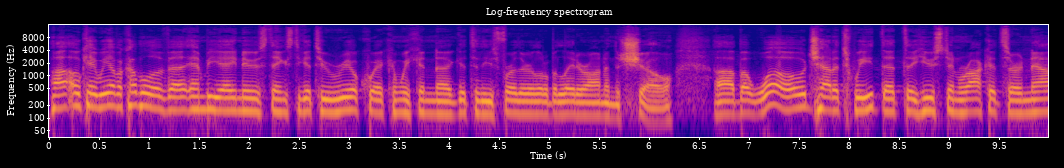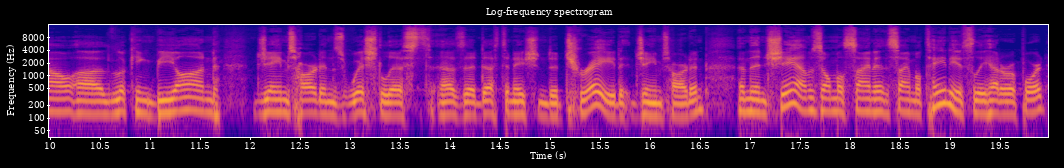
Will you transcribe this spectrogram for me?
Uh, okay, we have a couple of uh, NBA news things to get to real quick, and we can uh, get to these further a little bit later on in the show. Uh, but Woj had a tweet that the Houston Rockets are now uh, looking beyond James Harden's wish list as a destination to trade James Harden, and then Shams almost sim- simultaneously had a report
